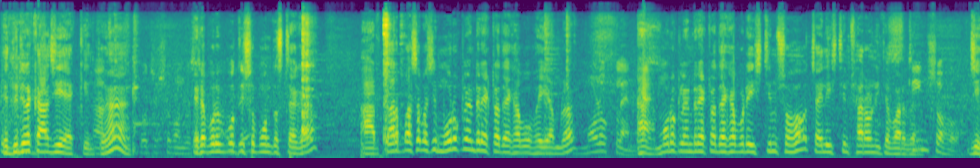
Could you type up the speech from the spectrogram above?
এই দুইটার কাজই এক কিন্তু হ্যাঁ? এটা পড়বে পঁচিশশো পঞ্চাশ টাকা। আর তার পাশাপাশি মোরোক্ল্যান্ডের একটা দেখাবো ভাই আমরা। মোরোক্ল্যান্ড হ্যাঁ মোরোক্ল্যান্ডের একটা দেখাবো স্টিম সহ চাইলে স্টিম ছাড়াও নিতে পারবেন। টিম সহ? জি।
